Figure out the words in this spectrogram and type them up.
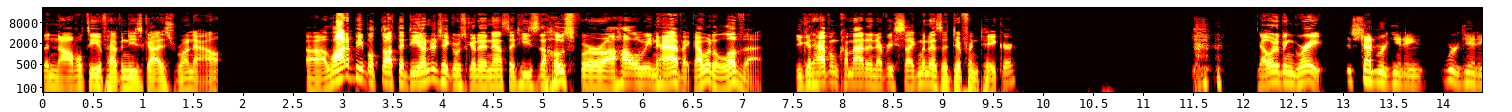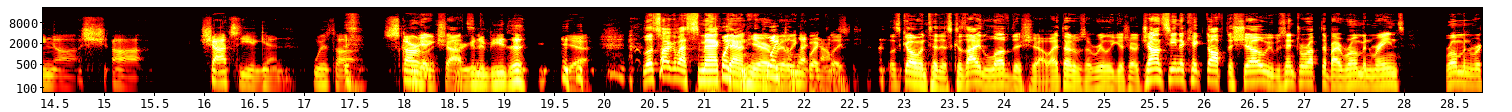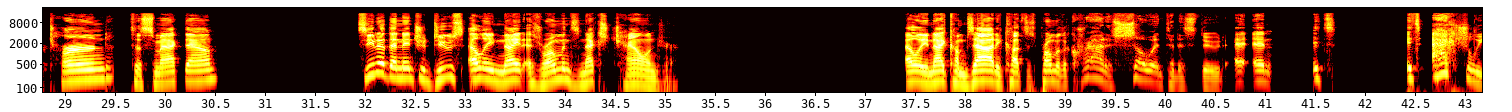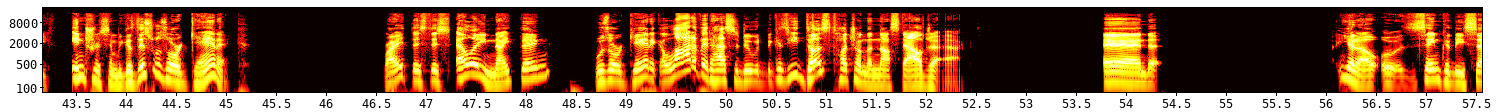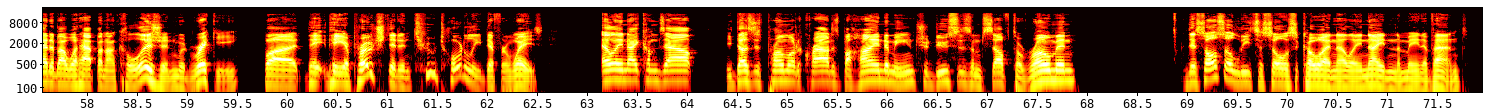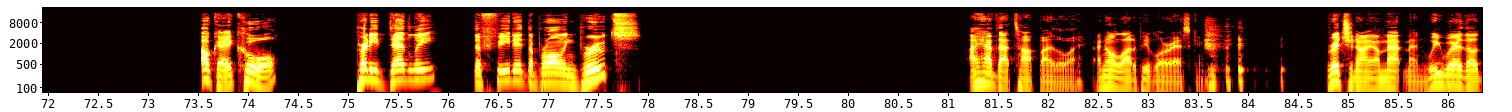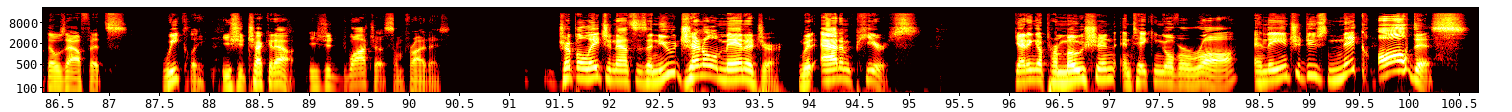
the novelty of having these guys run out. Uh, a lot of people thought that The Undertaker was going to announce that he's the host for uh, Halloween Havoc. I would have loved that. You could have him come out in every segment as a different taker. that would have been great. Instead, we're getting we're getting uh, sh- uh, Shotzi again with uh, getting Scarlett. Are going to be the Yeah. Let's talk about Quite SmackDown here quite really quickly. Let's go into this because I love the show. I thought it was a really good show. John Cena kicked off the show. He was interrupted by Roman Reigns. Roman returned to SmackDown. Cena then introduced LA Knight as Roman's next challenger. LA Knight comes out, he cuts his promo. The crowd is so into this dude. And, it's it's actually interesting because this was organic. Right? This this LA Knight thing was organic. A lot of it has to do with because he does touch on the nostalgia act. And you know, uh, same could be said about what happened on Collision with Ricky, but they they approached it in two totally different ways. LA Knight comes out, he does his promo, the crowd is behind him, he introduces himself to Roman. This also leads to Solo Sikoa and LA Knight in the main event. Okay, cool. Pretty deadly defeated the Brawling Brutes. I have that top, by the way. I know a lot of people are asking. Rich and I on Mat Men, we wear the, those outfits weekly. You should check it out. You should watch us on Fridays. Triple H announces a new general manager with Adam Pearce getting a promotion and taking over Raw, and they introduce Nick Aldis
